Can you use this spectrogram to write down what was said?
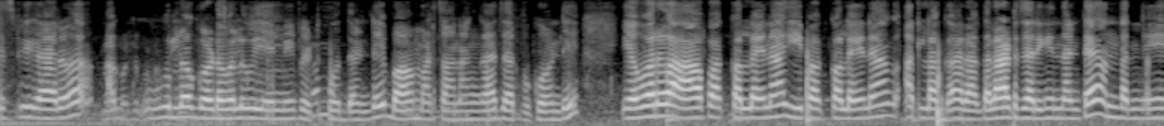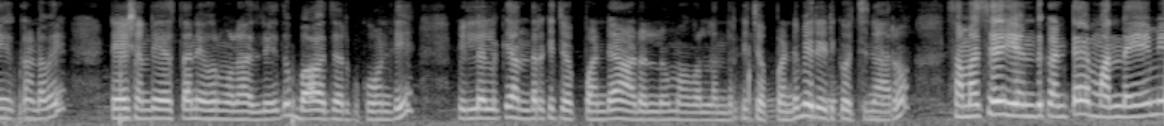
ఎస్పీ గారు ఊర్లో గొడవలు ఏమీ పెట్టుకోవద్దండి బాగా మడసానంగా జరుపుకోండి. ఎవరు ఆ పక్కలైనా ఈ పక్కలైనా అట్లా రగలాట గలాట జరిగిందంటే అందరినీ కండవి స్టేషన్లో వేస్తాను ఎవరు ములాది లేదు. బాగా జరుపుకోండి. పిల్లలకి అందరికీ చెప్పండి ఆడళ్ళు మగవాళ్ళందరికీ చెప్పండి. మీరు ఇటుకి వచ్చినారు. సమస్య ఎందుకంటే మొన్న ఏమి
